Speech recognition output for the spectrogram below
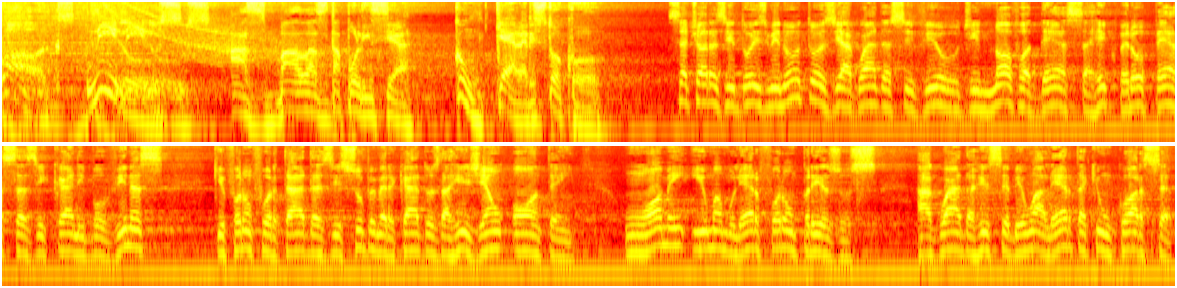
Fox News. As balas da polícia com Keller Estocou. Sete horas e dois minutos e a Guarda Civil de Nova Odessa recuperou peças de carne bovinas que foram furtadas de supermercados da região ontem. Um homem e uma mulher foram presos. A guarda recebeu um alerta que um Corsa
